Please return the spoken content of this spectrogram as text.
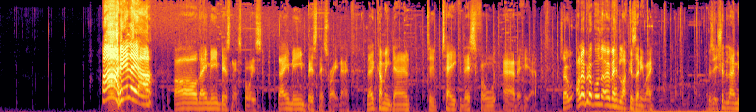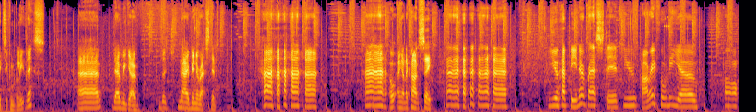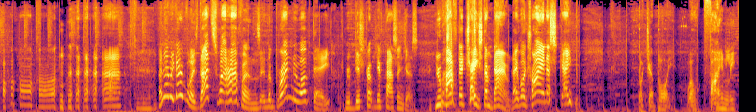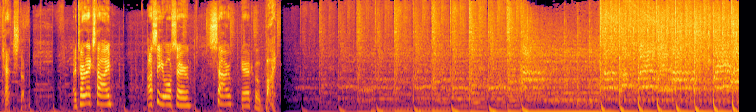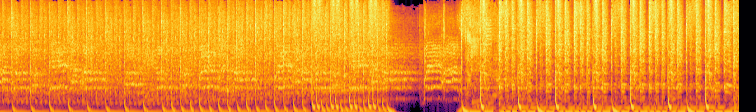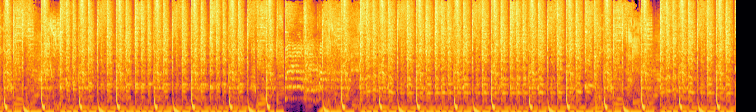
Ah, here they are! Oh, they mean business, boys. They mean business right now. They're coming down to take this fool out of here. So, I'll open up all the overhead lockers anyway. Because it should allow me to complete this. Uh, there we go. Now I've been arrested. Ha ha ha ha ha. Oh, hang on, I can't see. Ha ha ha ha. You have been arrested. You are a folio. Ha ha ha ha ha. and there we go, boys. That's what happens in the brand new update with disruptive passengers. You have to chase them down. They will try and escape. But your boy will finally catch them. Until next time, I'll see you all soon. So, goodbye.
